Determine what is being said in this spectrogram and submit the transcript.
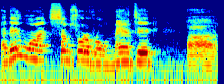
And they want some sort of romantic, uh,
